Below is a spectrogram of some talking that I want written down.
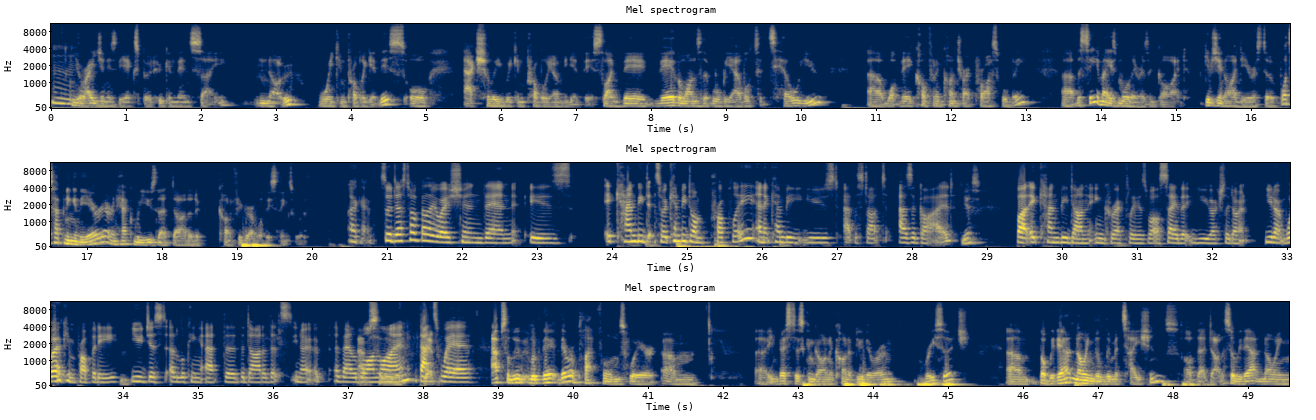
Mm. Your agent is the expert who can then say, "No, we can probably get this," or "Actually, we can probably only get this." Like they're they're the ones that will be able to tell you uh, what their confident contract price will be. Uh, the CMA is more there as a guide, gives you an idea as to what's happening in the area and how can we use that data to kind of figure out what this thing's worth. Okay. So desktop valuation then is it can be so it can be done properly and it can be used at the start as a guide, Yes. but it can be done incorrectly as well. Say that you actually don't you don't work in property, Hmm. you just are looking at the the data that's, you know, available Absolutely. online. That's Yep. where Absolutely. Look, there, there are platforms where um, uh, investors can go on and kind of do their own research, um, but without knowing the limitations of that data. So without knowing,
